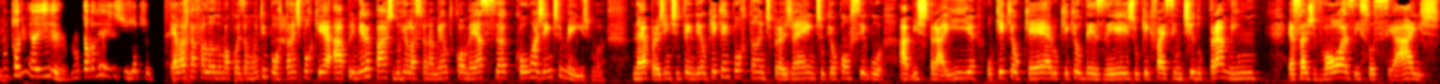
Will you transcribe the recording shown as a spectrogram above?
Não tô nem aí. Não tava nem aí os outros. Ela tá falando uma coisa muito importante, porque a primeira parte do relacionamento começa com a gente mesma. Né, para a gente entender o que, que é importante para gente, o que eu consigo abstrair, o que, que eu quero, o que, que eu desejo, o que, que faz sentido para mim. Essas vozes sociais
